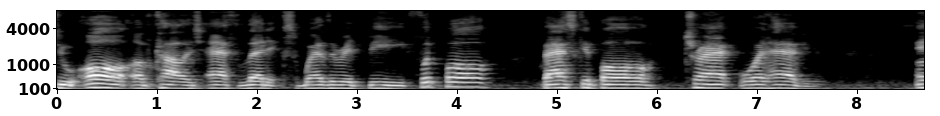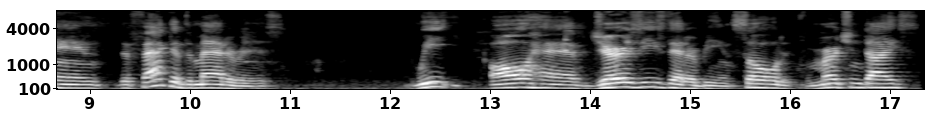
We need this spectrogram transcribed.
to all of college athletics, whether it be football, basketball, track, what have you. And the fact of the matter is, we all have jerseys that are being sold for merchandise.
